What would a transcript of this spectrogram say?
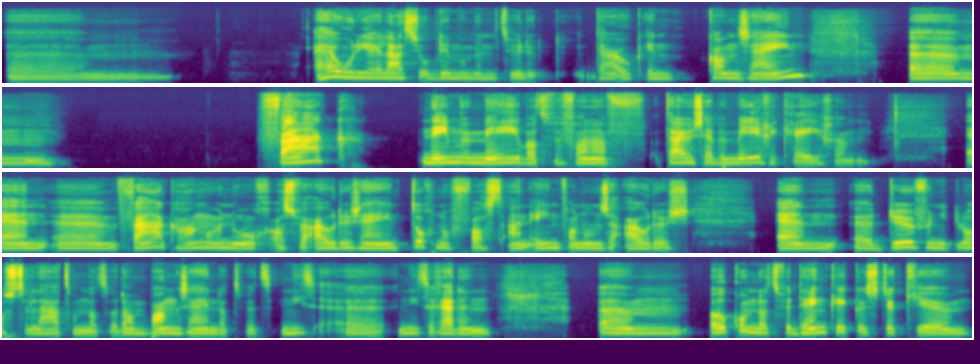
ehm, hoe die relatie op dit moment natuurlijk daar ook in kan zijn. Ehm vaak nemen we mee wat we vanaf thuis hebben meegekregen. En, ehm, vaak hangen we nog, als we ouder zijn, toch nog vast aan een van onze ouders. En, eh, durven niet los te laten, omdat we dan bang zijn dat we het niet, eh, niet redden. Ehm, ook omdat we, denk ik, een stukje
